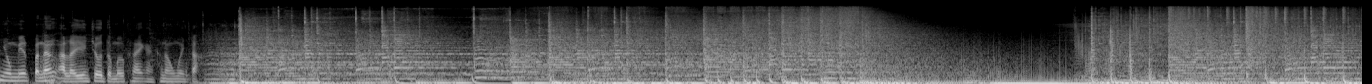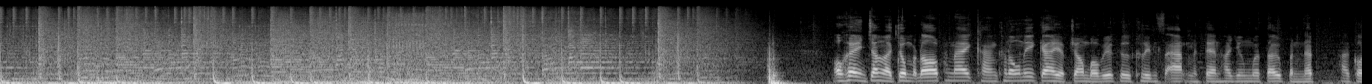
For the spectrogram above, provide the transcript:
ខ្ញុំមានប៉ុណ្ណឹងឥឡូវយើងចូលទៅមើលផ្នែកខាងក្នុងវិញតោះ អូខេអញ្ចឹងចូលមកដល់ផ្នែកខាងក្នុងនេះការរៀបចំរបស់វាគឺ clean ស្អាតមែនទែនហើយយើងមើលទៅប៉និតហើយក៏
